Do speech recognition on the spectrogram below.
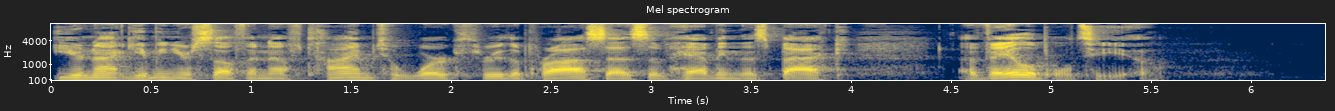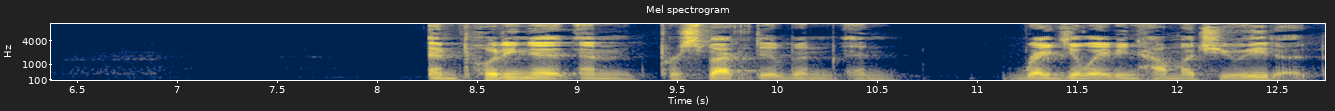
you're not giving yourself enough time to work through the process of having this back available to you and putting it in perspective and, and regulating how much you eat it.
